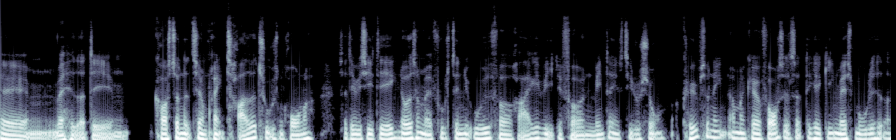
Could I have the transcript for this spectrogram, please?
øh, hvad hedder det, koster ned til omkring 30.000 kroner. Så det vil sige, det er ikke noget, som er fuldstændig ude for rækkevidde for en mindre institution at købe sådan en, og man kan jo forestille sig, at det kan give en masse muligheder.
